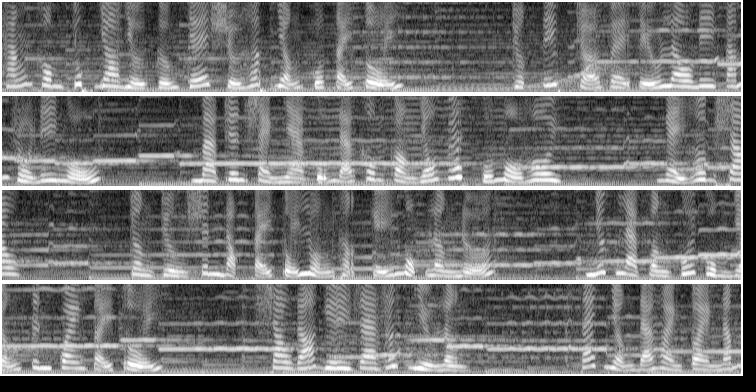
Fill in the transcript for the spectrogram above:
Hắn không chút do dự cưỡng chế sự hấp dẫn của tẩy tuổi. Trực tiếp trở về tiểu lâu đi tắm rồi đi ngủ. Mà trên sàn nhà cũng đã không còn dấu vết của mồ hôi. Ngày hôm sau, Trần Trường Sinh đọc tẩy tuổi luận thật kỹ một lần nữa. Nhất là phần cuối cùng dẫn tinh quan tẩy tuổi. Sau đó ghi ra rất nhiều lần. Xác nhận đã hoàn toàn nắm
